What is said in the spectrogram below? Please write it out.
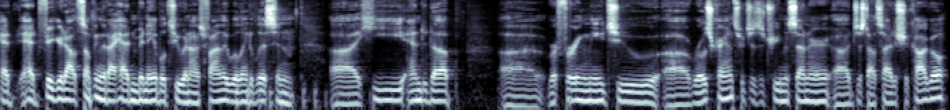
had had figured out something that I hadn't been able to, and I was finally willing to listen. Uh, he ended up uh, referring me to uh, Rosecrance, which is a treatment center uh, just outside of Chicago.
